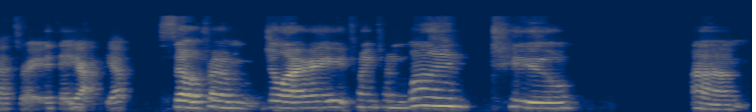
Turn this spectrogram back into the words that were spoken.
that's right. I think. Yeah, yep. So from July 2021 to um,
